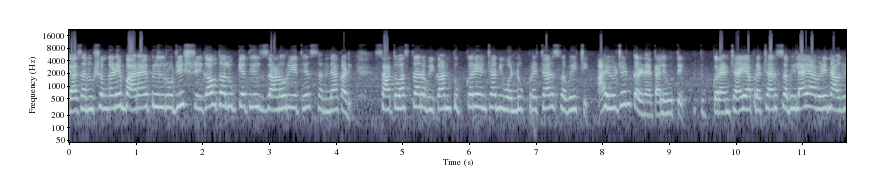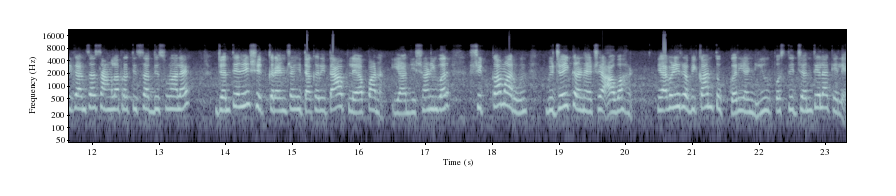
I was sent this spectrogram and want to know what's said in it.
याच अनुषंगाने बारा एप्रिल रोजी शेगाव तालुक्यातील जाणोरी येथे संध्याकाळी सात वाजता रविकांत तुपकर यांच्या निवडणूक प्रचार सभेचे आयोजन करण्यात आले होते. तुपकरांच्या या प्रचार सभेला यावेळी नागरिकांचा चांगला प्रतिसाद दिसून आलाय. जनतेने शेतकऱ्यांच्या हिताकरिता आपल्या पाना या निशाणीवर शिक्का मारून विजयी करण्याचे आवाहन यावेळी रविकांत तुपकर यांनी उपस्थित जनतेला केले.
